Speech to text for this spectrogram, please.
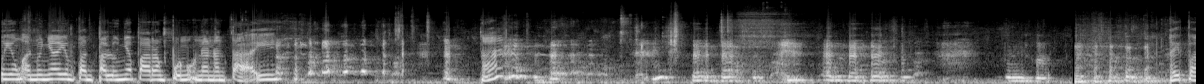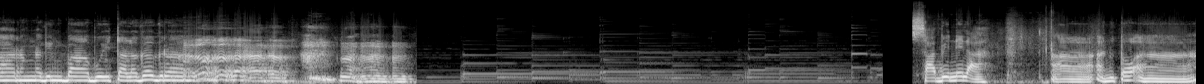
yung ano niya, yung pantalon niya parang puno na ng tae. ha? Ay, parang naging baboy talaga, grabe. Sabi nila, ah, ano to, ah,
